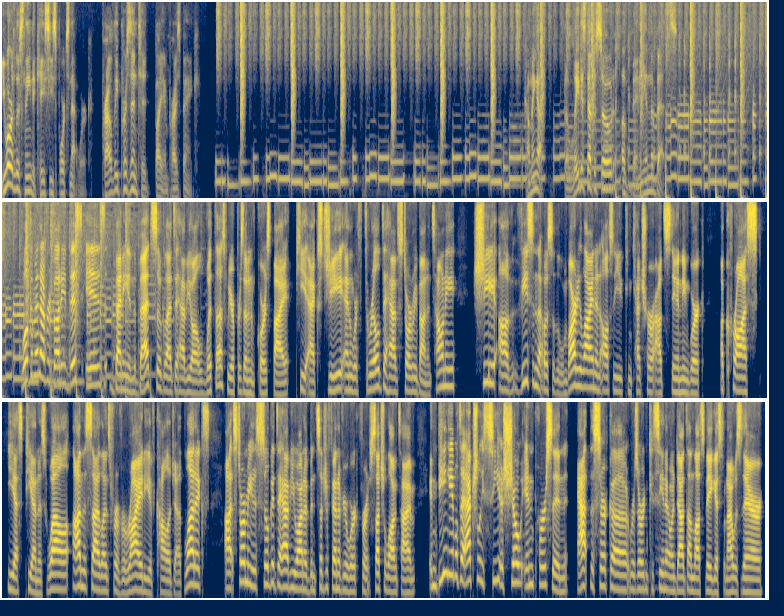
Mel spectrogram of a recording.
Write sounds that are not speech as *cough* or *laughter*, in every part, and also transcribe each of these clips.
You are listening to KC Sports Network, proudly presented by Emprise Bank. Coming up, the latest episode of Benny and the Bets. Welcome in, everybody. This is Benny and the Bets. So glad to have you all with us. We are presented, of course, by PXG, and we're thrilled to have Stormy Buonantony. She uh, of VSiN, the host of the Lombardi line, and also you can catch her outstanding work across ESPN as well on the sidelines for a variety of college athletics. Uh, Stormy, it is so good to have you on. I've been such a fan of your work for such a long time. And being able to actually see a show in person at the Circa Resort and Casino in downtown Las Vegas when I was there,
